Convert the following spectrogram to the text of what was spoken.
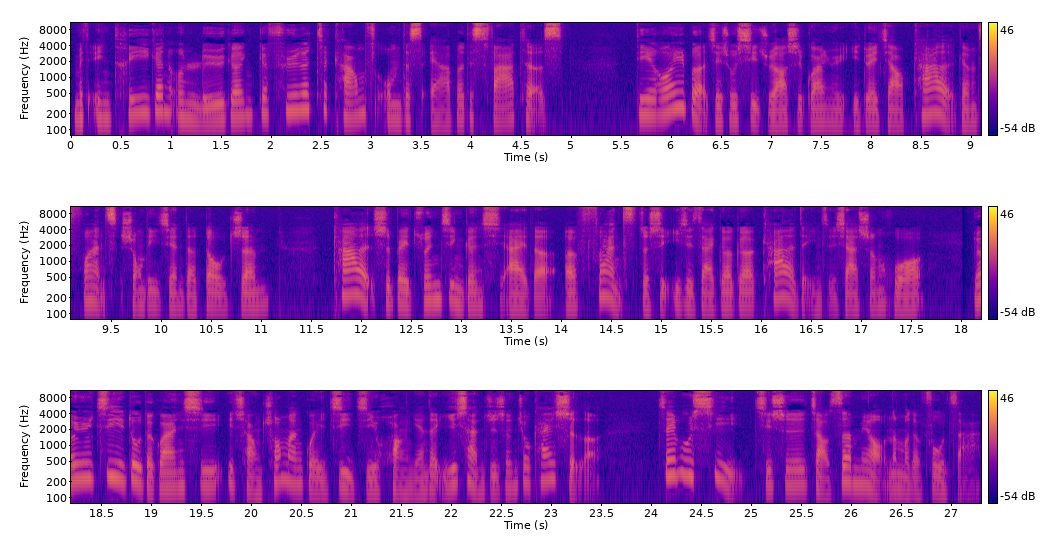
mit Intrigen und Lügen geführter Kampf um das Erbe des Vaters. Die Räuber 这出戏主要是关于一对叫 Karl 跟 Franz 兄弟间的斗争。Karl 是被尊敬跟喜爱的，而 Franz 则是一直在哥哥 Karl 的影子下生活。由于嫉妒的关系，一场充满诡计及谎言的遗产之争就开始了。这部戏其实角色没有那么的复杂，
